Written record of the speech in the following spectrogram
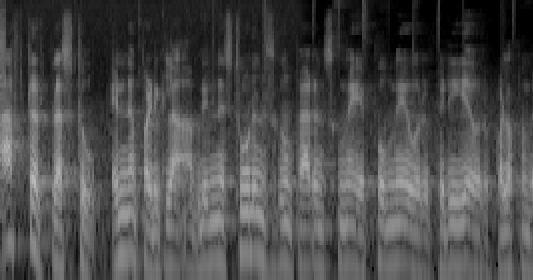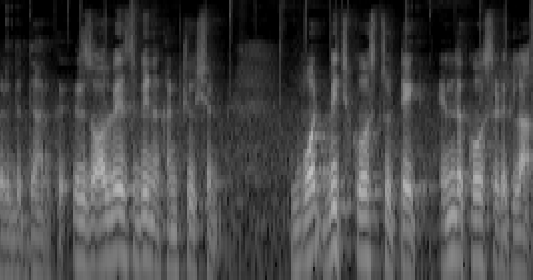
ஆஃப்டர் ப்ளஸ் டூ என்ன படிக்கலாம் அப்படின்னு ஸ்டூடெண்ட்ஸுக்கும் பேரண்ட்ஸுக்குமே எப்போவுமே ஒரு பெரிய ஒரு குழப்பம் இருந்துட்டு தான் இருக்குது it is always been a confusion what which course to take எந்த கோர்ஸ் எடுக்கலாம்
